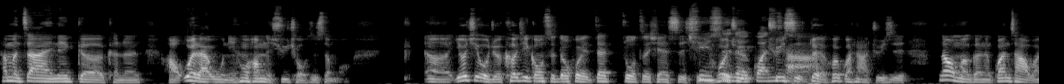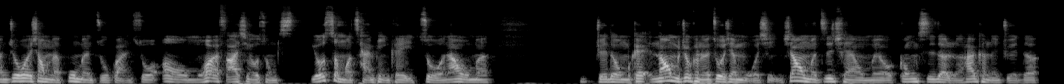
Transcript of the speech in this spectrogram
他们在那个可能好未来五年后他们的需求是什么？呃，尤其我觉得科技公司都会在做这些事情，会去趋势对，会观察趋势。那我们可能观察完，就会向我们的部门主管说，哦，我们后来发现有什么有什么产品可以做，然后我们觉得我们可以，然后我们就可能做一些模型。像我们之前我们有公司的人，他可能觉得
